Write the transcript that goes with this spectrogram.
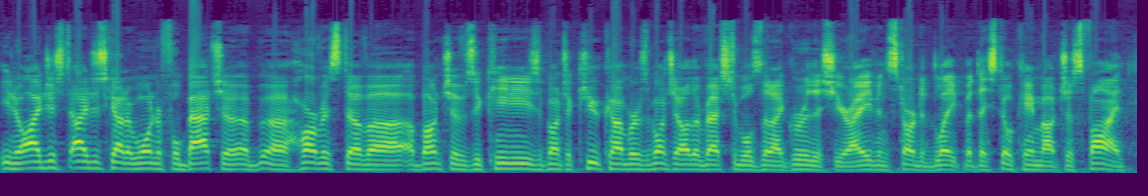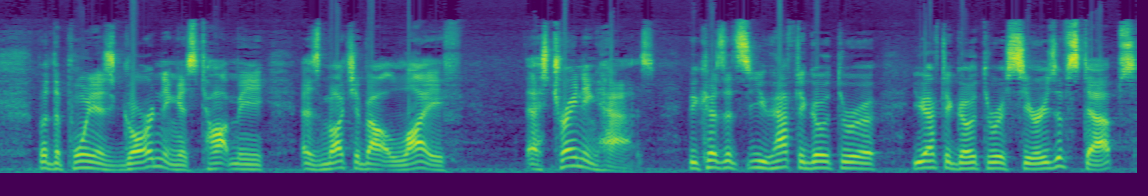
you know, I just I just got a wonderful batch of a harvest of uh, a bunch of zucchinis, a bunch of cucumbers, a bunch of other vegetables that I grew this year. I even started late, but they still came out just fine. But the point is, gardening has taught me as much about life as training has, because it's you have to go through a you have to go through a series of steps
